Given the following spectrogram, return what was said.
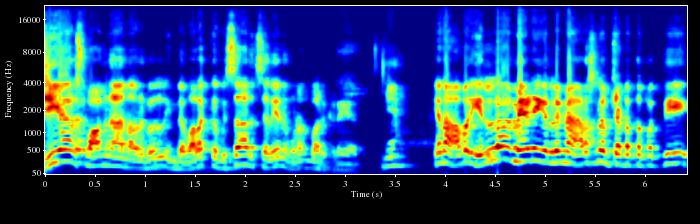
ஜிஆர் சுவாமிநாதன் அவர்கள் இந்த வழக்கை விசாரிச்சதே எனக்கு உடன்பாடு கிடையாது. ஏன்? ஏன்னா அவர் எல்லா மேடைகள்லயுமே அரசியல் சட்டத்தை பத்தி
